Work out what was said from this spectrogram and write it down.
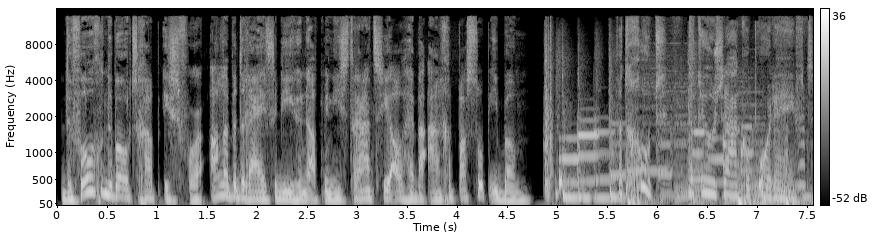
De volgende boodschap is voor alle bedrijven die hun administratie al hebben aangepast op IBAN. Wat goed dat u uw zaak op orde heeft.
